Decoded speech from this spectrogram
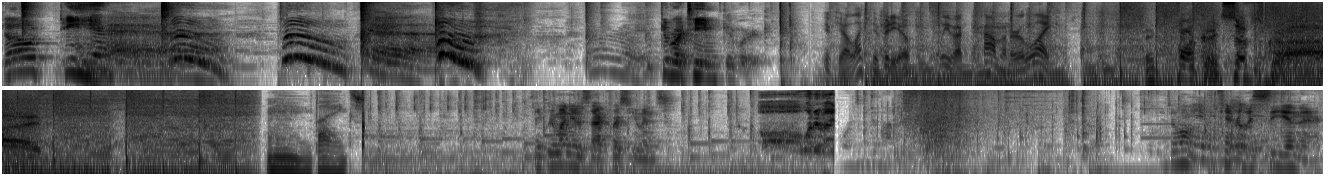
Go team. Yeah. Woo. Woo. Yeah. Woo. Alright. Good work, team. Good work. If you liked the video, leave a comment or a like. And fucking subscribe! Mmm, thanks. I think we might need to sacrifice humans. Oh, what am I? I don't. I can't really see in there.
